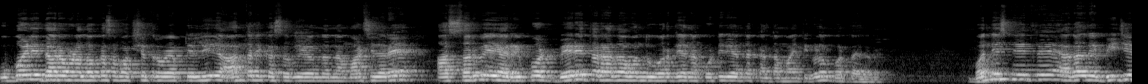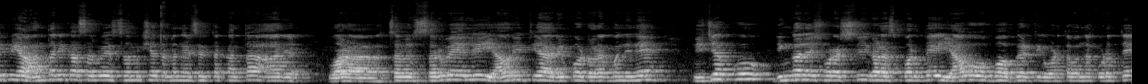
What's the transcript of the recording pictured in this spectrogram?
ಹುಬ್ಬಳ್ಳಿ, ಧಾರವಾಡ ಲೋಕಸಭಾ ಕ್ಷೇತ್ರ ವ್ಯಾಪ್ತಿಯಲ್ಲಿ ಆಂತರಿಕ ಸರ್ವೆಯೊಂದನ್ನು ಮಾಡಿಸಿದರೆ ಆ ಸರ್ವೆಯ ರಿಪೋರ್ಟ್ ಬೇರೆ ತರಹದ ಒಂದು ವರದಿಯನ್ನು ಕೊಟ್ಟಿದೆ ಅಂತಕ್ಕಂಥ ಮಾಹಿತಿಗಳು ಬರ್ತಾ ಇದ್ದಾವೆ ಬನ್ನಿ ಸ್ನೇಹಿತರೆ, ಹಾಗಾದ್ರೆ ಬಿಜೆಪಿಯ ಆಂತರಿಕ ಸರ್ವೆ ಸಮೀಕ್ಷೆ ತಂಡ ನಡೆಸಿರ್ತಕ್ಕಂಥ ಆ ಸರ್ವೆಯಲ್ಲಿ ಯಾವ ರೀತಿಯ ರಿಪೋರ್ಟ್ ಹೊರಗೆ ಬಂದಿದೆ? ನಿಜಕ್ಕೂ ಲಿಂಗಾಲೇಶ್ವರ ಶ್ರೀಗಳ ಸ್ಪರ್ಧೆ ಯಾವ ಒಬ್ಬ ಅಭ್ಯರ್ಥಿಗೆ ಹೊಡೆತವನ್ನ ಕೊಡುತ್ತೆ?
